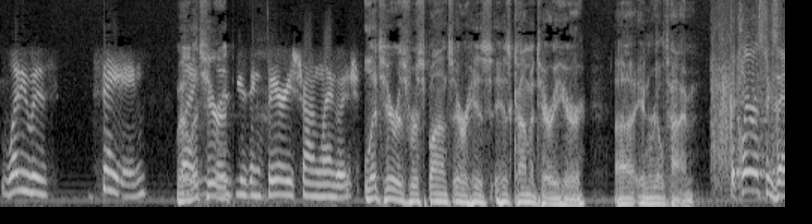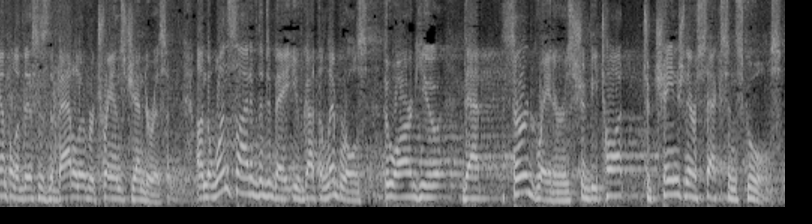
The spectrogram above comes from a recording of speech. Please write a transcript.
what he was saying. Well, but let's hear he it. Using very strong language. Let's hear his response or his his commentary here uh, in real time. The clearest example of this is the battle over transgenderism. On the one side of the debate, you've got the liberals who argue that third graders should be taught to change their sex in schools.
